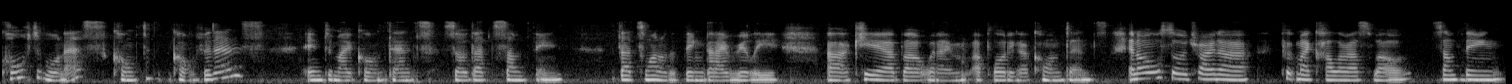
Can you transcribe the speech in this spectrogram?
comfortableness, conf- confidence into my content. So that's something that's one of the things that I really uh, care about when I'm uploading a content. And also trying to put my color as well, something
